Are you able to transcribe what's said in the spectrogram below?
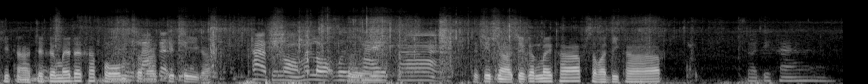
คลิปหน้าเจอกันไหมเด้อครับ ผมสำหรับคลิปนี้ครับค่ะพี่น้องมาเลาะเบิ่งไงค่ะเจอคลิปหน้าเจอกันไหมครับ สวัสดีครับ สวัสดีค่ะ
